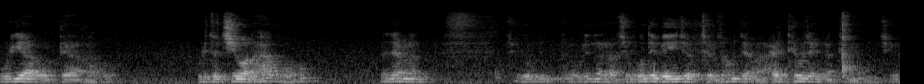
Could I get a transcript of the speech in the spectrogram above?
우리하고 대학하고 우리도 지원하고 왜냐하면 지금 우리나라 지금 5대 메이저 업체로 성장한 알테오젠 같은 경우는 지금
